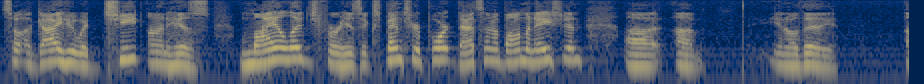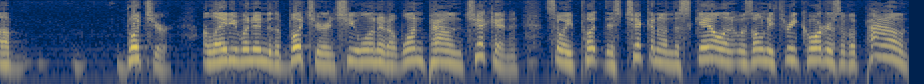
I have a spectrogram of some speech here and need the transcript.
So a guy who would cheat on his mileage for his expense report, that's an abomination. Uh, uh, you know, the butcher a lady went into the butcher and she wanted a one pound chicken. So he put this chicken on the scale and it was only three quarters of a pound.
